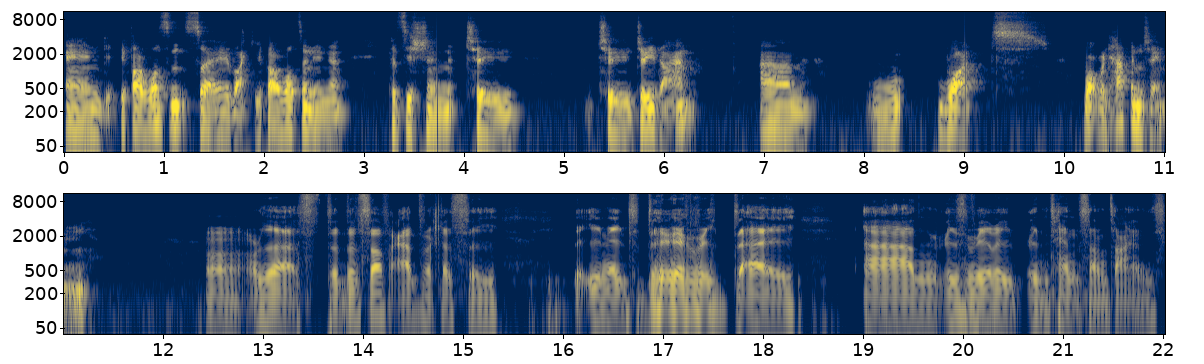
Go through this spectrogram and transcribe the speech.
And if I wasn't so, like if I wasn't in a position to to do that, um, w- what what would happen to me? Mm, yes, the, the self advocacy that you need to do every day um, is really intense sometimes.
